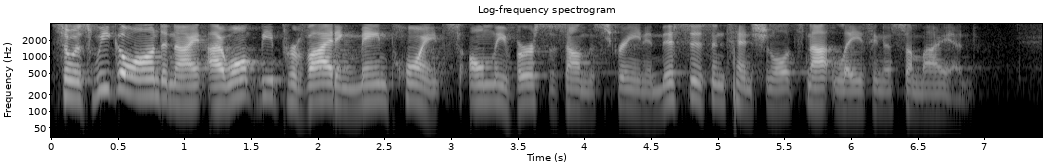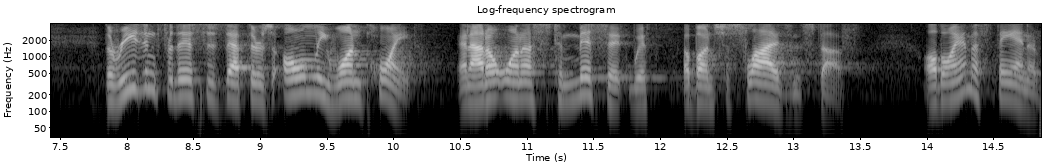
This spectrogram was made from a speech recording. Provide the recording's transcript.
So, as we go on tonight, I won't be providing main points, only verses on the screen. And this is intentional, it's not laziness on my end. The reason for this is that there's only one point, and I don't want us to miss it with a bunch of slides and stuff. Although I am a fan of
